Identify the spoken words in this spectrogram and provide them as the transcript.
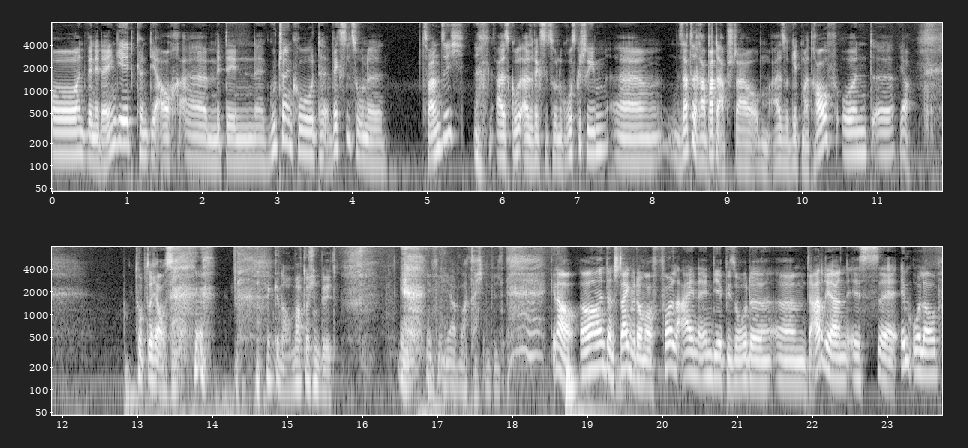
und wenn ihr da hingeht, könnt ihr auch äh, mit dem Gutscheincode Wechselzone 20, also, also Wechselzone groß geschrieben, äh, satte Rabatte abstauben. Also geht mal drauf und äh, ja, tobt euch aus. genau, macht euch ein Bild. ja, macht euch ein Bild. Genau, und dann steigen wir doch mal voll ein in die Episode. Ähm, der Adrian ist äh, im Urlaub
